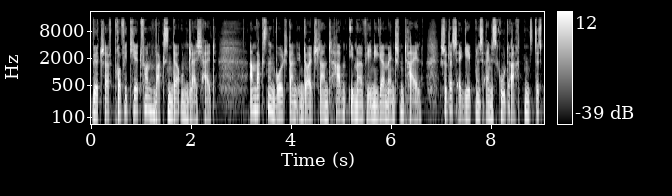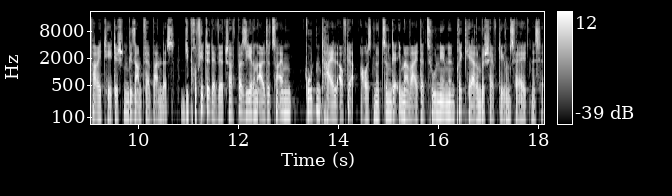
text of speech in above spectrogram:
Wirtschaft profitiert von wachsender Ungleichheit. Am wachsenden Wohlstand in Deutschland haben immer weniger Menschen teil, so das Ergebnis eines Gutachtens des Paritätischen Gesamtverbandes. Die Profite der Wirtschaft basieren also zu einem guten Teil auf der Ausnutzung der immer weiter zunehmenden prekären Beschäftigungsverhältnisse.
